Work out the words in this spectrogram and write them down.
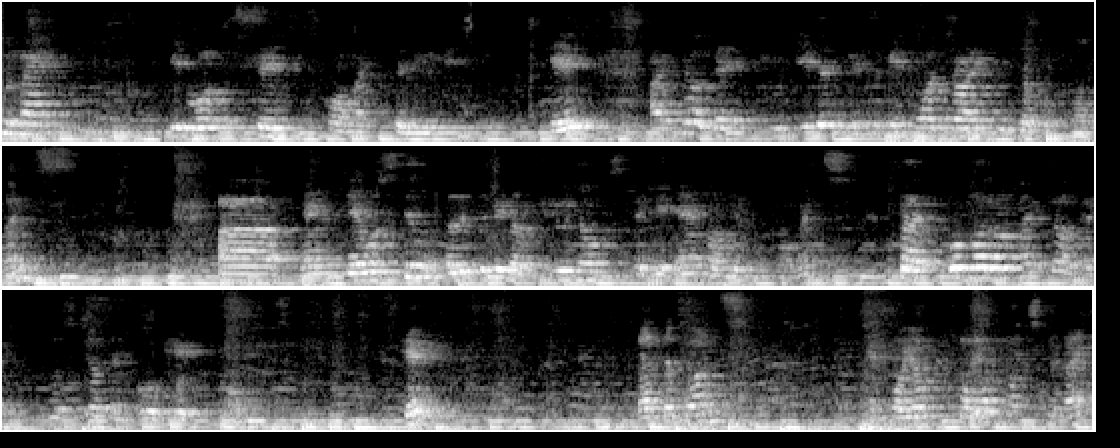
Tonight it was same for my failure. Okay. I felt that you needed a little bit more drive in the performance. Uh, and there was still a little bit of few notes at the end of the performance. But overall, I felt that it was just an okay performance. Okay? And the points, and for your, for your points tonight,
